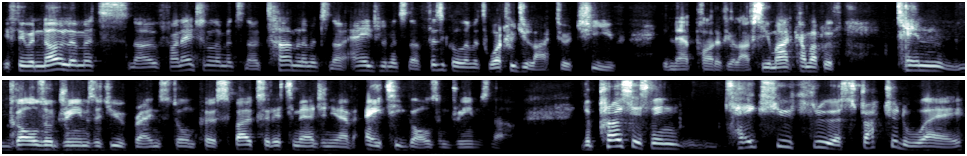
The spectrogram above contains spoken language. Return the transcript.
If there were no limits, no financial limits, no time limits, no age limits, no physical limits, what would you like to achieve? In that part of your life. So you might come up with 10 goals or dreams that you've brainstormed per spoke. So let's imagine you have 80 goals and dreams now. The process then takes you through a structured way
